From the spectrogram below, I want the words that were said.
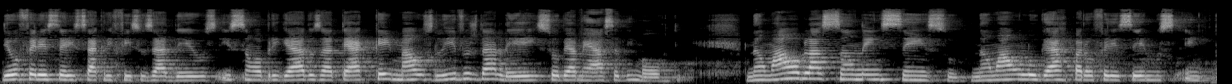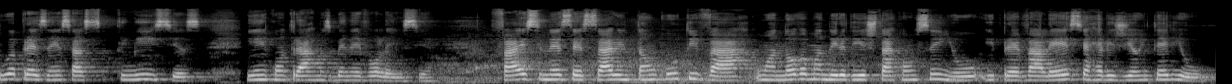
de oferecer sacrifícios a Deus e são obrigados até a queimar os livros da lei sob ameaça de morte. Não há oblação nem incenso, não há um lugar para oferecermos em tua presença as primícias e encontrarmos benevolência. Faz-se necessário então cultivar uma nova maneira de estar com o Senhor e prevalece a religião interior,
